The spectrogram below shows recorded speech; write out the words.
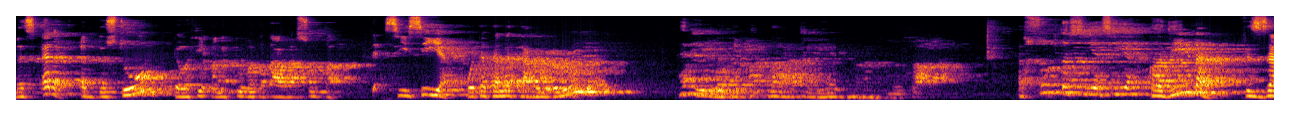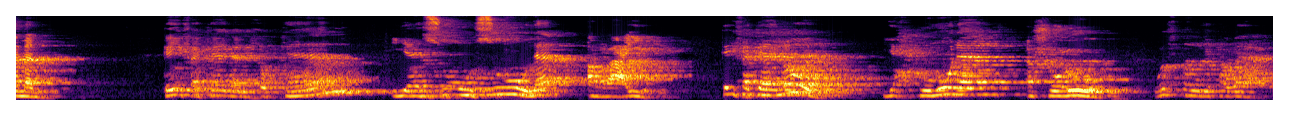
مسألة الدستور كوثيقة مكتوبة تضعها السلطة تأسيسية وتتمتع بالعلوية هذه الوثيقة ظهرت في نهاية القرن الثمنتاشر السلطة السياسية قديمة في الزمن كيف كان الحكام يسوسون الرعية؟ كيف كانوا يحكمون الشعوب؟ وفقا لقواعد.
